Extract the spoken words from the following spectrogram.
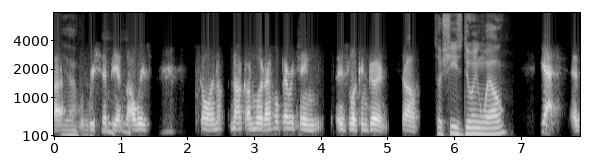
Uh, Yeah. Recipients Mhm. always going, knock on wood. I hope everything is looking good. So So she's doing well. yes, as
